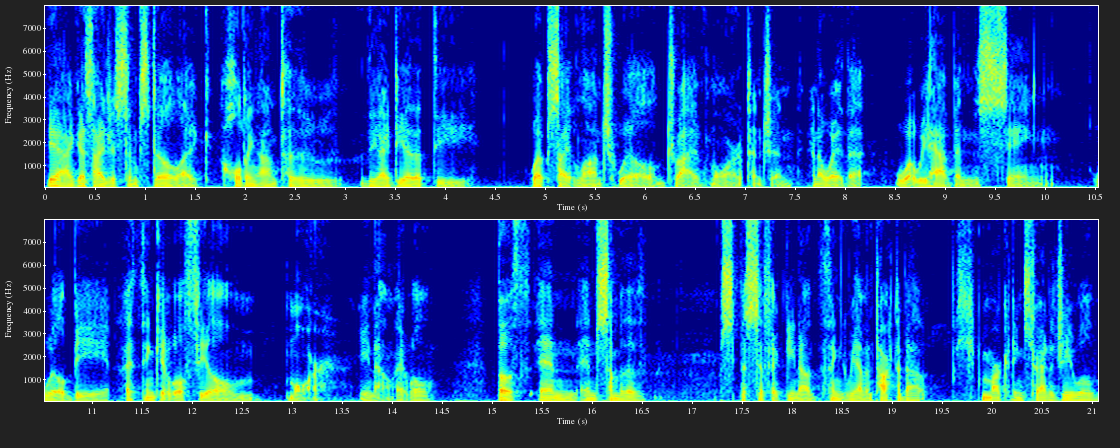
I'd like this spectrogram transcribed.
Yeah, I guess I just am still like holding on to the idea that the website launch will drive more attention in a way that what we have been seeing will be. I think it will feel more. You know, it will both in in some of the specific, you know, thing we haven't talked about. Marketing strategy will,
